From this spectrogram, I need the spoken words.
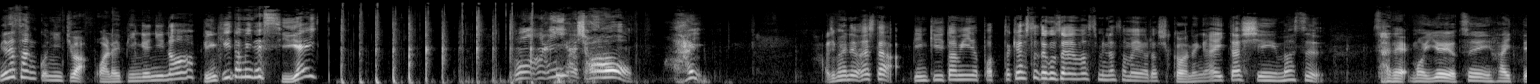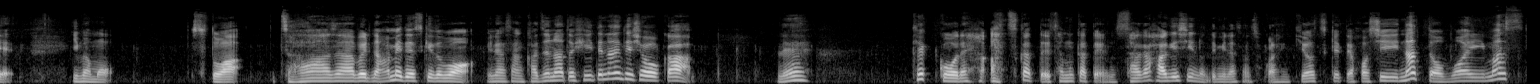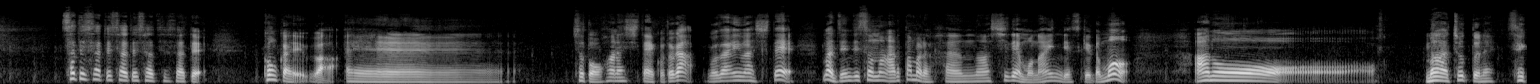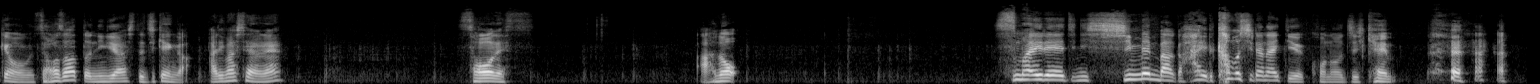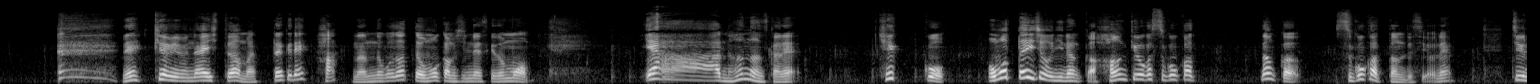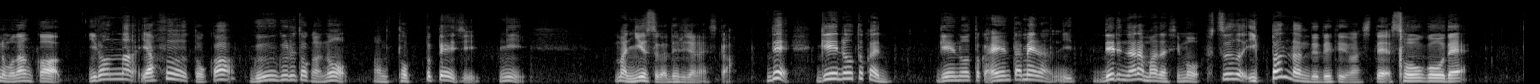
皆さんこんにちは。我々ピン芸人のピンキートミです。イェイよいしょはい。始まりました。ピンキートミーのポッドキャストでございます。皆様よろしくお願いいたします。さて、もういよいよついに入って、今も外はザーザー降りの雨ですけども、皆さん風の後引いてないでしょうか？ね。結構ね、暑かったり寒かったりの差が激しいので皆さんそこら辺気をつけてほしいなと思います。さてさてさてさてさて、今回は、えー、ちょっとお話ししたいことがございまして、まあ全然その改まる話でもないんですけども、あのー、まあちょっとね、世間をざわざわっと賑わした事件がありましたよね。そうです。あの、スマイレージに新メンバーが入るかもしれないというこの事件。ね、興味もない人は全くね、は？何のことって思うかもしれないですけども、いやー、何なんですかね。結構、思った以上になんか反響がすごかった、なんか、すごかったんですよね。っていうのもなんか、いろんな Yahoo とか Google とかのあのトップページに、まあニュースが出るじゃないですか。で、芸能とか芸能とかエンタメ欄に出るならまだしも、普通の一般欄で出てまして、総合で。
